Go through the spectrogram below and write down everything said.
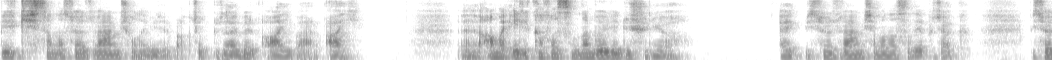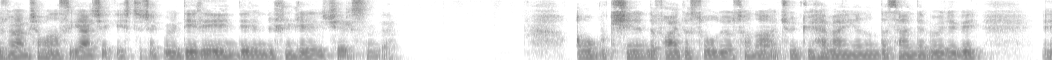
Bir kişi sana söz vermiş olabilir. Bak çok güzel bir ay var. Ay. E, ama eli kafasında böyle düşünüyor. Evet bir söz vermiş ama nasıl yapacak? Bir söz vermiş ama nasıl gerçekleştirecek? Böyle derin derin düşünceler içerisinde. Ama bu kişinin de faydası oluyor sana. Çünkü hemen yanında sen de böyle bir e,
